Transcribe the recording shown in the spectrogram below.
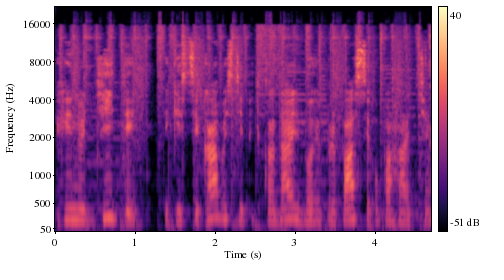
Гинуть діти, які з цікавості підкладають боєприпаси у багаття.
